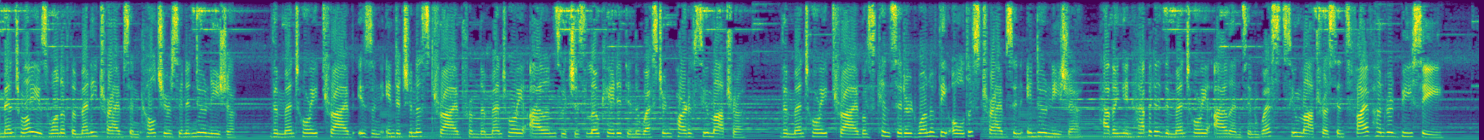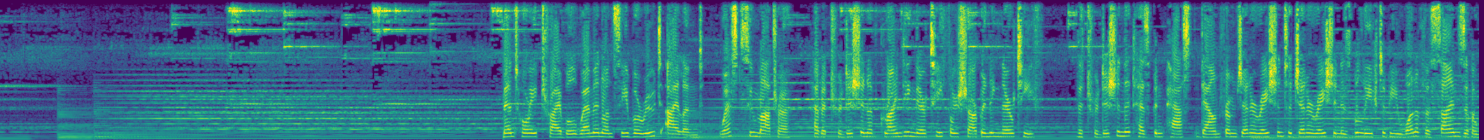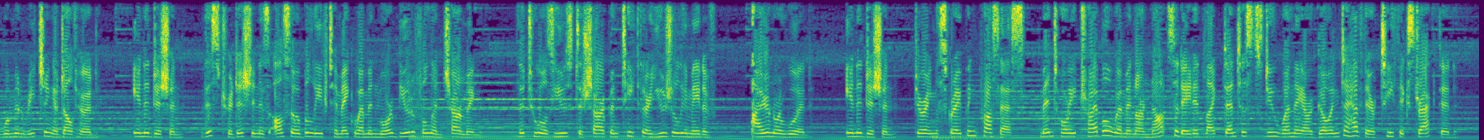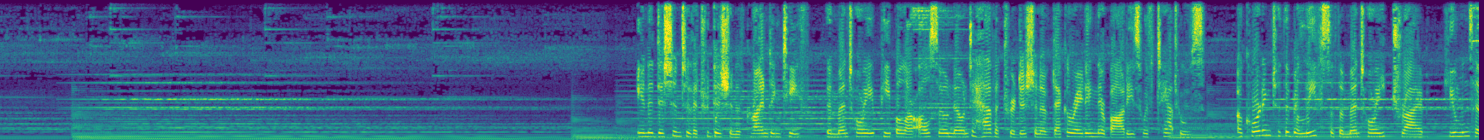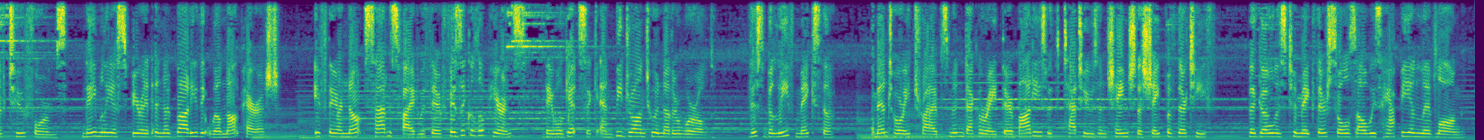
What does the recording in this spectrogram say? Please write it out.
Mentawai is one of the many tribes and cultures in Indonesia. The Mentawai tribe is an indigenous tribe from the Mentawai Islands which is located in the western part of Sumatra. The Mentawai tribe is considered one of the oldest tribes in Indonesia, having inhabited the Mentawai Islands in West Sumatra since 500 BC. Mentawai tribal women on Siberut Island, West Sumatra, have a tradition of grinding their teeth or sharpening their teeth. The tradition that has been passed down from generation to generation is believed to be one of the signs of a woman reaching adulthood. In addition, this tradition is also believed to make women more beautiful and charming. The tools used to sharpen teeth are usually made of iron or wood. In addition, during the scraping process, Mentawai tribal women are not sedated like dentists do when they are going to have their teeth extracted. In addition to the tradition of grinding teeth, the Mentawai people are also known to have a tradition of decorating their bodies with tattoos. According to the beliefs of the Mentawai tribe, humans have two forms, namely a spirit and a body that will not perish. If they are not satisfied with their physical appearance, they will get sick and be drawn to another world. This belief makes the Mentawai tribesmen decorate their bodies with tattoos and change the shape of their teeth. The goal is to make their souls always happy and live long.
